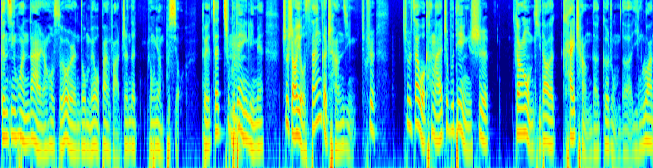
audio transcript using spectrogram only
更新换代，然后所有人都没有办法真的永远不朽。对，在这部电影里面，至少有三个场景，就是就是在我看来，这部电影是刚刚我们提到的开场的各种的淫乱、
